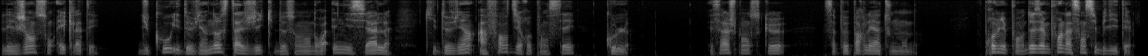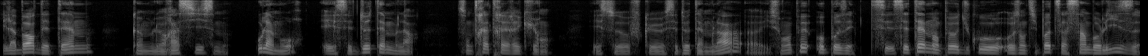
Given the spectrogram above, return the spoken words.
les gens sont éclatés. Du coup, il devient nostalgique de son endroit initial, qui devient, à force d'y repenser, cool. Et ça, je pense que ça peut parler à tout le monde. Premier point. Deuxième point, la sensibilité. Il aborde des thèmes comme le racisme ou l'amour, et ces deux thèmes-là sont très très récurrents. Et sauf que ces deux thèmes-là, euh, ils sont un peu opposés. Ces, thèmes un peu du coup aux antipodes, ça symbolise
